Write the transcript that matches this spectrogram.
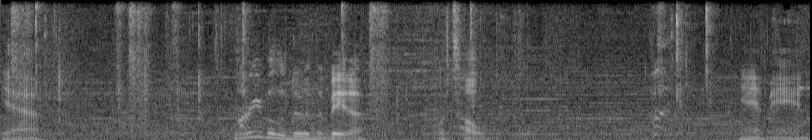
Yeah. We were able to do it in the beta. Let's hope. Yeah, man.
